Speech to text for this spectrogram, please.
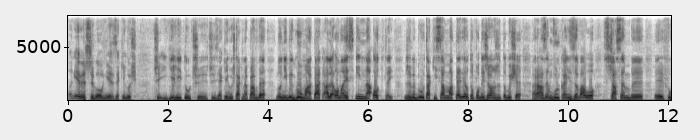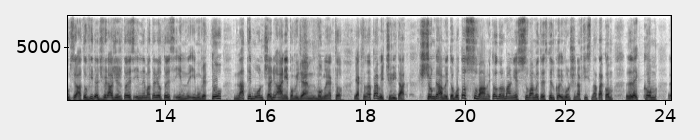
no nie wiem z czego on jest, z jakiegoś czy igielitu, czy, czy z jakiegoś tak naprawdę, no niby guma, tak, ale ona jest inna od tej. Żeby był taki sam materiał, to podejrzewam, że to by się razem wulkanizowało, z czasem by y, funkcjonowało, a to widać wyraźnie, że to jest inny materiał, to jest inny. I mówię, tu na tym łączeniu, a nie powiedziałem w ogóle jak to, jak to naprawić, czyli tak, ściągamy to, bo to zsuwamy, to normalnie zsuwamy, to jest tylko i wyłącznie na wcisk na taką lekką y,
